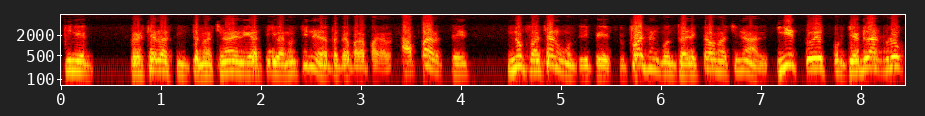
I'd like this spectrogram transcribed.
tiene reservas internacionales negativas, no tiene la plata para pagar. Aparte, no fallaron contra el IPF, fallan contra el Estado Nacional. Y esto es porque BlackRock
